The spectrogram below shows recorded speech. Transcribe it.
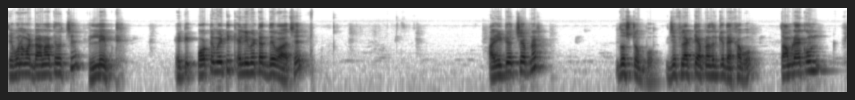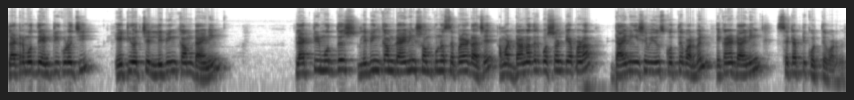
এবং আমার ডানাতে হচ্ছে লিফট এটি অটোমেটিক এলিভেটর দেওয়া আছে। আর এটি হচ্ছে আপনার দ্রষ্টব্য, যে ফ্ল্যাটটি আপনাদেরকে দেখাবো। তো আমরা এখন ফ্ল্যাটের মধ্যে এন্ট্রি করেছি। এটি হচ্ছে লিভিং কাম ডাইনিং ফ্ল্যাটটির মধ্যে লিভিং কাম ডাইনিং সম্পূর্ণ সেপারেট আছে। আমার ডানাদের পোর্শনটি আপনারা ডাইনিং হিসেবে ইউজ করতে পারবেন। এখানে ডাইনিং সেট করতে পারবেন।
